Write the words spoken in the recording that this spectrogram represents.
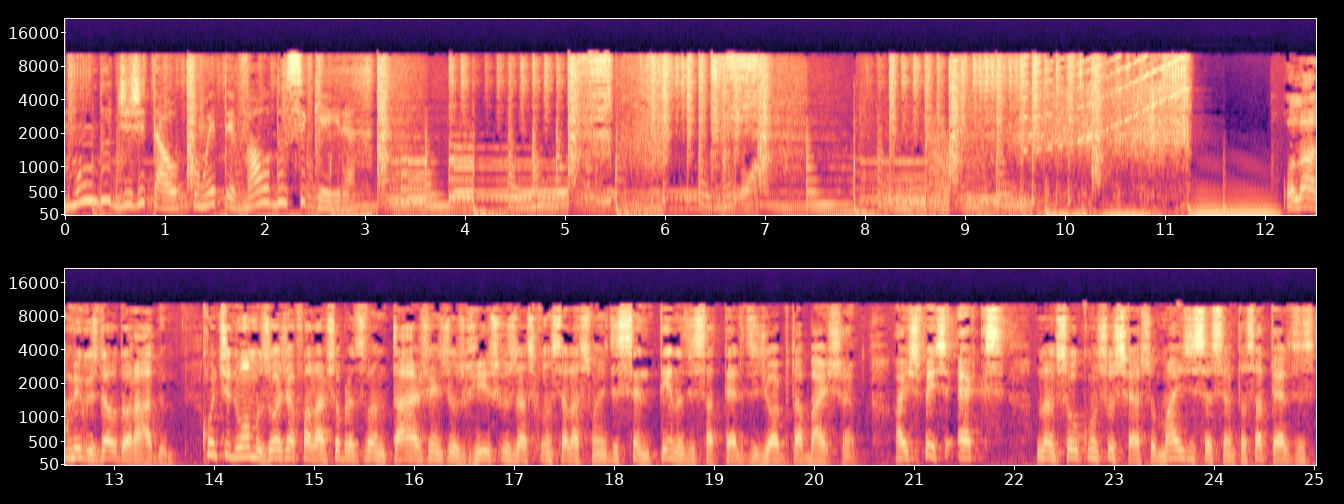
Mundo Digital com Etevaldo Siqueira. Olá, amigos da Eldorado. Continuamos hoje a falar sobre as vantagens e os riscos das constelações de centenas de satélites de órbita baixa. A SpaceX lançou com sucesso mais de 60 satélites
